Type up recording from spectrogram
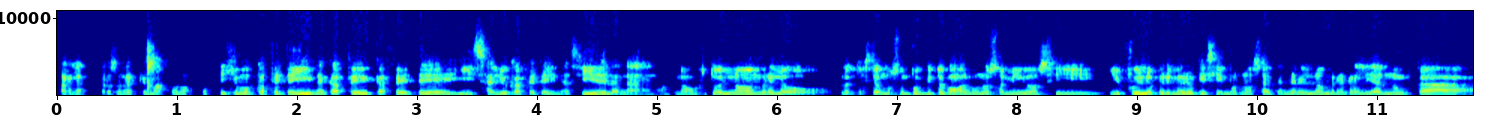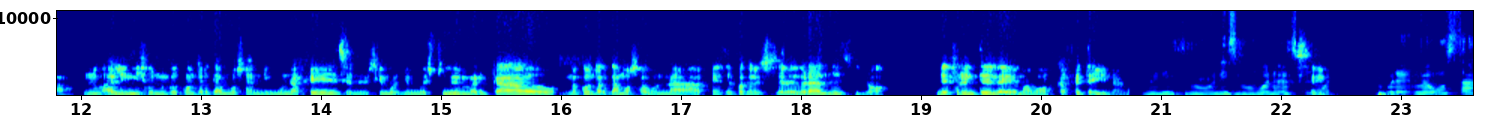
para las personas que más conozco. Dijimos cafeteína, café, cafete y salió cafeteína, así de la nada, ¿no? Nos gustó el nombre, lo, lo testeamos un poquito con algunos amigos y, y, fue lo primero que hicimos, ¿no? O sea, tener el nombre. En realidad nunca, al inicio nunca contratamos a ninguna agencia, no hicimos ningún estudio de mercado, no contratamos a una agencia para que nos hiciera el branding, sino de frente le llamamos cafeteína. ¿no? Buenísimo, buenísimo. Bueno, es me gusta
